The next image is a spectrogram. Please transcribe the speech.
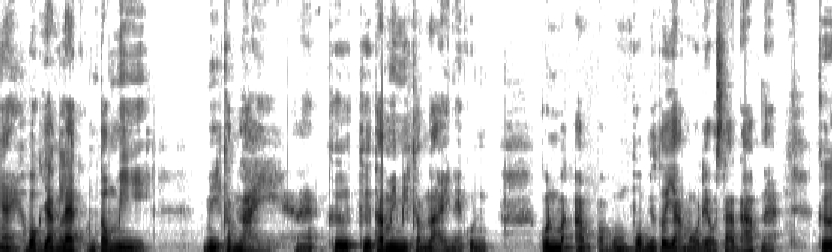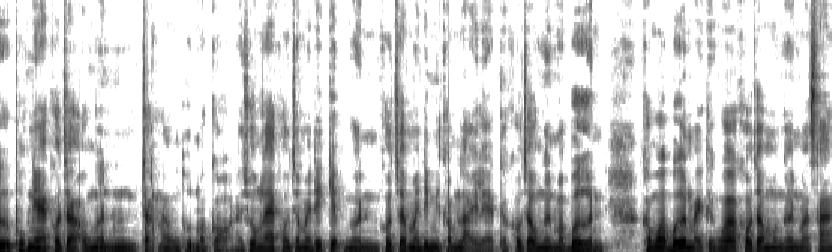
ไงเขาบอกอย่างแรกคุณต้องมีมีกำไรนะคือคือถ้าไม่มีกำไรเนี่ยคุณ คุณผมผมยกตัวอย่างโมเดลสตาร์ทอัพนะ คือพวกนี้เขาจะเอาเงินจากนักลงทุนมาก่อนนะ ช่วงแรกเขาจะไม่ได้เก็บเงิน เขาจะไม่ได้มีกำไรเลย แต่เขาจะเอาเงินมา burn คำว่า burn หมายถึงว่าเขาจะเอาเงินมาสร้าง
